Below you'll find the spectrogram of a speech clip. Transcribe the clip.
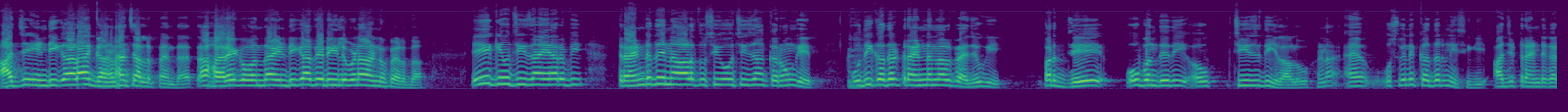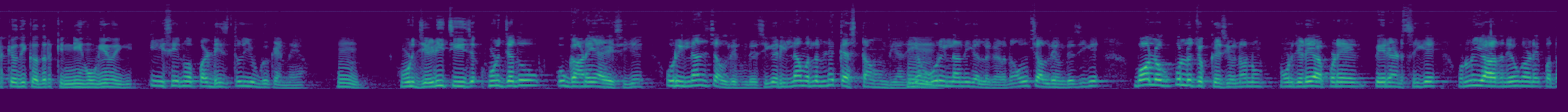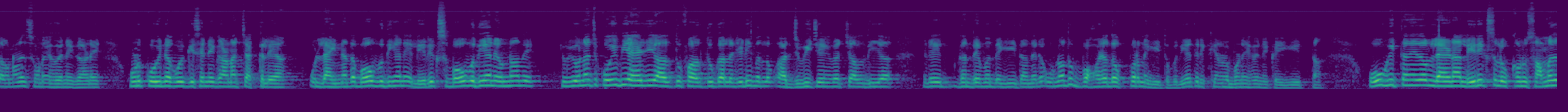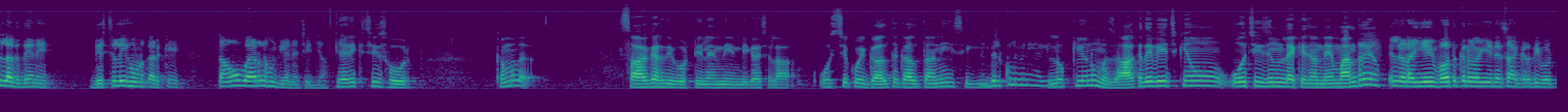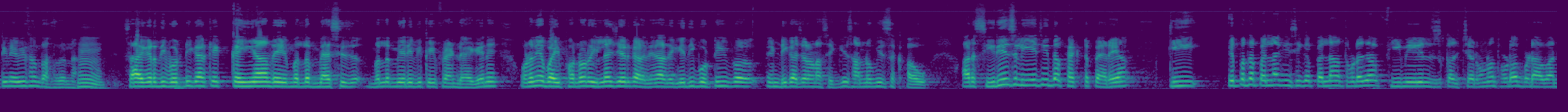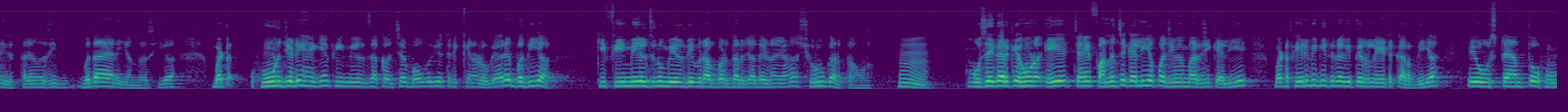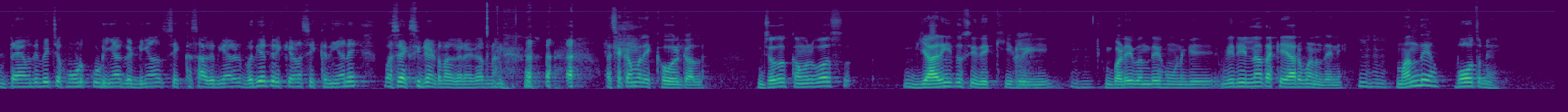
ਅੱਜ ਇੰਡੀਕਾ ਵਾਲਾ ਗਾਣਾ ਚੱਲ ਪੈਂਦਾ ਤਾਂ ਹਰ ਇੱਕ ਬੰਦਾ ਇੰਡੀਕਾ ਤੇ ਰੀਲ ਬਣਾਉਣ ਨੂੰ ਫਿਰਦਾ। ਇਹ ਕਿਉਂ ਚੀਜ਼ਾਂ ਯਾਰ ਵੀ ਟ੍ਰੈਂਡ ਦੇ ਨਾਲ ਤੁਸੀਂ ਉਹ ਚੀਜ਼ਾਂ ਕਰੋਗੇ ਉਹਦੀ ਕਦਰ ਟ੍ਰੈਂਡ ਨਾਲ ਪੈ ਜਾਊਗੀ। ਪਰ ਜੇ ਉਹ ਬੰਦੇ ਦੀ ਉਹ ਚੀਜ਼ ਦੀ ਲਾ ਲਓ ਹੈਨਾ ਐ ਉਸ ਵੇਲੇ ਕਦਰ ਨਹੀਂ ਸੀਗੀ। ਅੱਜ ਟ੍ਰੈਂਡ ਕਰਕੇ ਉਹਦੀ ਕਦਰ ਕਿੰਨੀ ਹੋ ਗਈ ਹੋਏਗੀ? ਇਸੇ ਨੂੰ ਆਪਾਂ ਡਿਜੀਟਲ ਯੁੱਗ ਕਹਿੰਦੇ ਆ ਹੂੰ। ਹੁਣ ਜਿਹੜੀ ਚੀਜ਼ ਹੁਣ ਜਦੋਂ ਉਹ ਗਾਣੇ ਆਏ ਸੀਗੇ ਉਹ ਰੀਲਾਂ 'ਚ ਚੱਲਦੇ ਹੁੰਦੇ ਸੀਗੇ। ਰੀਲਾਂ ਮਤਲਬ ਜਿਹੜੀਆਂ ਕੈਸਟਾਂ ਹੁੰਦੀਆਂ ਸੀਗੀਆਂ ਉਹ ਰੀਲਾਂ ਦੀ ਗੱਲ ਕਰਦਾ ਉਹ ਚੱਲਦੇ ਹੁੰਦੇ ਸੀਗੇ। ਬਹੁਤ ਲੋਕ ਭੁੱਲ ਚੁੱਕੇ ਸੀ ਉਹਨਾਂ ਨੂੰ। ਹੁਣ ਜਿਹੜੇ ਆਪਣੇ ਪੇਰੈਂਟਸ ਸੀਗੇ ਉਹਨਾਂ ਨੂੰ ਯਾਦ ਨੇ ਉਹ ਗਾਣੇ ਪਤਾ ਉਹਨਾਂ ਨੇ ਸੁਣੇ ਹੋਏ ਨੇ ਗਾਣੇ। ਹੁਣ ਕੋਈ ਨਾ ਕੋਈ ਕਿਸੇ ਨੇ ਗਾਣਾ ਚੱਕ ਲਿਆ। ਉਹ ਲਾਈਨਾਂ ਤਾਂ ਬਹੁਤ ਵਧੀਆ ਨੇ ਲਿਰਿਕਸ ਬਹੁਤ ਵਧੀਆ ਨੇ ਉਹਨਾਂ ਦੇ। ਕਿਉਂਕਿ ਉਹਨਾਂ 'ਚ ਕੋਈ ਵੀ ਇਹੋ ਜਿਹੀ ਆਲਤੂ ਫਾਲਤੂ ਗੱਲ ਜਿਹੜੀ ਮਤਲਬ ਅੱਜ ਵੀ ਕਈ ਵਾਰ ਚੱਲਦੀ ਆ ਜਿਹੜੇ ਗੰਦੇ ਬੰਦੇ ਗੀਤ ਆਉਂਦੇ ਨੇ ਉਹਨਾਂ ਤੋਂ ਬਹੁਤ ਜ਼ਿਆਦਾ ਉੱਪਰ ਨੇ ਗੀਤ ਵਧੀਆ ਤਰੀਕੇ ਨਾਲ ਬਣੇ ਹੋਏ ਨੇ ਕਈ ਗੀਤ ਤਾਂ। ਉਹ ਗੀਤਾਂ ਦੇ ਜਦੋਂ ਲੈਣਾ ਲਿਰਿਕਸ ਲੋਕਾਂ ਨੂੰ ਸਮਝ ਲੱਗਦੇ ਨੇ ਡਿਜੀਟਲੀ ਹੋਣ ਕਰਕੇ ਤਾਂ ਉਹ ਵਾਇਰਲ ਹੁੰਦੀਆਂ ਨੇ ਚੀਜ਼ਾਂ। ਯਾਰ ਇੱਕ ਚੀਜ਼ ਹੋਰ ਕਮਲ ਸਾਗਰ ਦੀ ਵੋਟੀ ਲੈਂਦੀ ਇੰਡੀਕਾ ਚਲਾ ਉਸ 'ਚ ਕੋਈ ਗਲਤ ਗੱਲ ਤਾਂ ਨਹੀਂ ਸੀਗੀ? ਬਿਲਕੁਲ ਵੀ ਨਹੀਂ ਹੈਗੀ। ਲੋਕੀ ਉਹਨੂੰ ਮਜ਼ਾਕ ਦੇ ਵਿੱਚ ਕਿਉਂ ਉਹ ਚੀਜ਼ ਨੂੰ ਲੈ ਕੇ ਜਾਂਦੇ ਆ? ਮੰਨ ਰਹੇ ਹੋ? ਇਹ ਲੜਾਈਆਂ ਹੀ ਬਹੁਤ ਕਰਵਾਈਆਂ ਨੇ ਸਾਗਰ ਦੀ ਵੋਟੀ ਨੇ ਇਹ ਵੀ ਤੁਹਾਨੂੰ ਦੱਸ ਦਿੰਦਾ। ਸਾਗਰ ਦੀ ਵੋਟੀ ਕਰਕੇ ਕਈਆਂ ਦੇ ਮਤਲਬ ਮੈਸੇਜ ਮਤਲਬ ਮੇਰੇ ਵੀ ਕਈ ਫਰੈਂਡ ਹੈਗੇ ਨੇ ਉਹਨਾਂ ਦੀਆਂ ਵਾਈਫਾਂ ਨੂੰ ਰੀਲਾਂ ਸ਼ੇਅਰ ਕਰਦੇ ਨੇ ਆ ਦੇਖੀ ਇਹਦੀ ਵੋਟੀ ਇੰਡੀਕਾ ਚਲਾਉਣਾ ਸਿੱਖੀ ਸਾਨੂੰ ਵੀ ਸਿਖਾਓ। ਔਰ ਸੀਰੀਅਸਲੀ ਇਹ ਚੀਜ਼ ਦਾ ਫੈਕਟ ਪੈ ਰਿਹਾ ਕਿ ਇਹ ਪਤਾ ਪਹਿਲਾਂ ਕੀ ਸੀਗਾ? ਪਹਿਲਾਂ ਥੋੜਾ ਜਿਹਾ ਫੀਮੇਲਸ ਕਲਚਰ ਨੂੰ ਨਾ ਥੋੜਾ ਬੜਾਵਾ ਨਹੀਂ ਦਿੱਤਾ ਜਾਂਦਾ ਸੀ ਵਧਾਇਆ ਨਹੀਂ ਜਾਂਦਾ ਸੀਗਾ। ਬਟ ਹੁਣ ਜਿਹੜੇ ਹੈਗੇ ਫੀਮੇਲਸ ਦਾ ਕਲਚਰ ਬਹੁਤ ਵਧੀਆ ਤਰੀਕੇ ਨਾਲ ਹੋ ਗਿਆ। ਅਰੇ ਵਧੀਆ ਕਿ ਫੀਮੇਲਸ ਨੂੰ ਮੇਲ ਦੇ ਬਰਾਬਰ ਦਰਜਾ ਦੇਣਾ ਜਾਣਾ ਸ਼ੁਰੂ ਕਰਤਾ ਹੁਣ। ਹੂੰ। ਉਸੇ ਕਰਕੇ ਹੁਣ ਇਹ ਚਾਹੇ ਫਨ ਚ ਕਹਿ ਲਈਏ ਆਪਾਂ ਜਿਵੇਂ ਮਰਜ਼ੀ ਕਹਿ ਲਈਏ ਬਟ ਫਿਰ ਵੀ ਕਿਤੇ ਨਾ ਕਿਤੇ ਰਿਲੇਟ ਕਰਦੀ ਆ। ਇਹ ਉਸ ਟਾਈਮ ਤੋਂ ਹੁਣ ਟਾਈਮ ਦੇ ਵਿੱਚ ਹੁਣ ਕੁੜੀਆਂ ਗੱਡੀਆਂ ਸਿੱਖ ਸਕਦੀਆਂ ਨੇ ਵਧੀਆ ਤਰੀਕੇ ਨਾਲ ਸਿੱਖਦੀਆਂ ਨੇ ਬਸ ਐਕਸੀਡੈਂਟ ਨਾ ਕਰਿਆ ਕਰਨ। ਅੱਛਾ ਕਮਲ ਇੱਕ ਹੋਰ ਗੱਲ। ਜਦੋਂ ਕਮਲ ਬਸ ਯਾਰੀ ਤੁਸੀਂ ਦੇਖੀ ਹੋਏਗੀ ਬੜੇ ਬੰਦੇ ਹੋਣਗੇ ਵੀ ਰੀਲਾਂ ਤੱਕ ਯਾਰ ਬਣਦੇ ਨੇ। ਮੰਨਦੇ ਹੋ? ਬਹੁਤ ਨੇ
